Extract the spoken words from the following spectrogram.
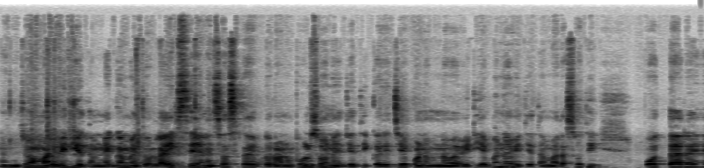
અને જો અમારો વીડિયો તમને ગમે તો લાઇક છે અને સબસ્ક્રાઈબ કરવાનું ભૂલશો નહીં. જેથી કરી જે પણ અમે નવા વીડિયો બનાવી તે તમારા સુધી પહોંચતા રહે.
